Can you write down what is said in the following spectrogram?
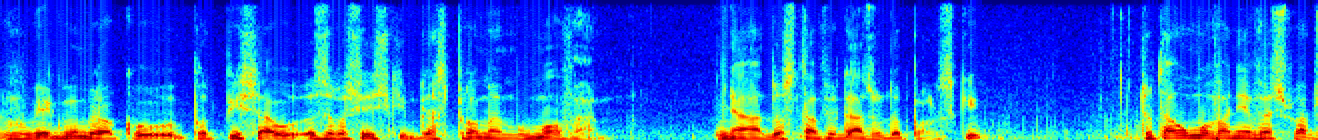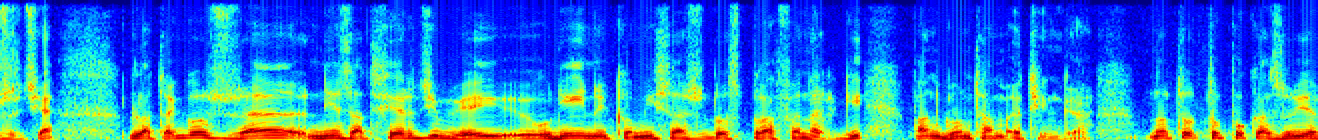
w ubiegłym roku podpisał z rosyjskim Gazpromem umowę na dostawy gazu do Polski, to ta umowa nie weszła w życie, dlatego że nie zatwierdził jej unijny komisarz do spraw energii, pan Gunther Oettinger. No to, to pokazuje,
